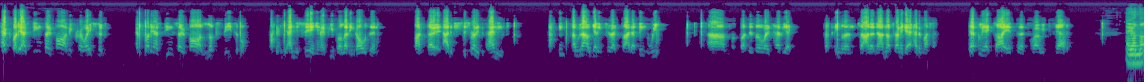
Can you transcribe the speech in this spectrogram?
Everybody I've seen so far, I mean, Croatia looks, everybody I've seen so far looks beatable. And you're seeing, you know, people are letting goals in. Um, so it, I, it just really depends. I think, uh, without getting too excited, I think we um, but there's always heavy England. So I don't know. I'm not trying to get ahead of myself. Definitely excited to, to where we can get. Hey, on the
